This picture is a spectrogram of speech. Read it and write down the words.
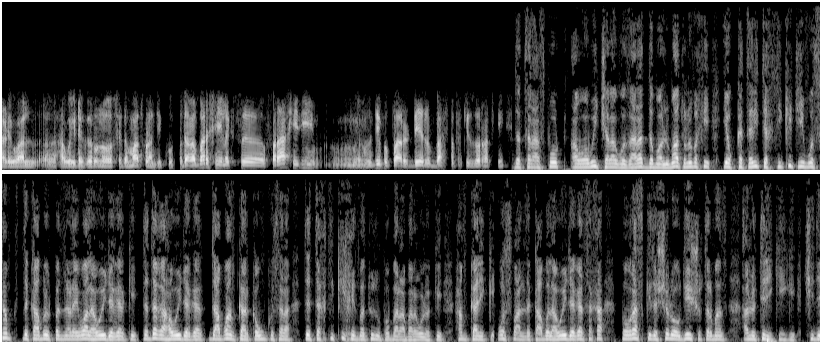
نړیوال هوایي ډګرونو خدمات وړاندې کړو دغه برخې لکه څه فراخې دي دې په پار ډیر بحث ته کې ضرورت دی د ترانسپورت او هوایي چلند وزارت د معلوماتو له مخې یو قطري تخنیکي ټیم اوس هم د کابل په نړیوال هوایي ډګر کې د دغه هوایي ډګر د افغان کارکوونکو سره د تخنیکي خدمتونو په برابرولو کې همکاري کوي. اوسمهال د کابل هوایي ډګر څخه په ورځ کې د شلو او دېرشو ترمنځ الوتنې کېږي، چې د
